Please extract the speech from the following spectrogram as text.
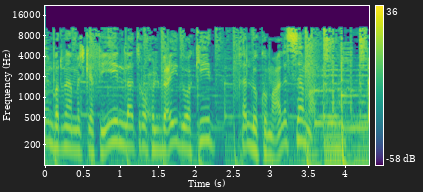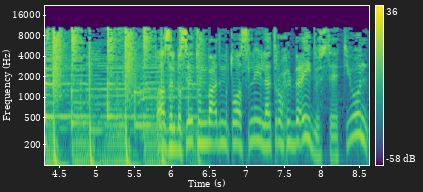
من برنامج كافيين لا تروحوا البعيد وأكيد خلوكم على السمع فاصل بسيط من بعد متواصلين لا تروحوا البعيد وستيتيوند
